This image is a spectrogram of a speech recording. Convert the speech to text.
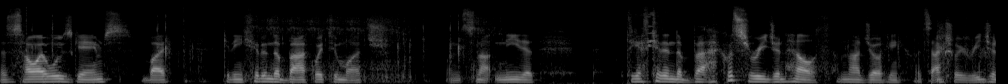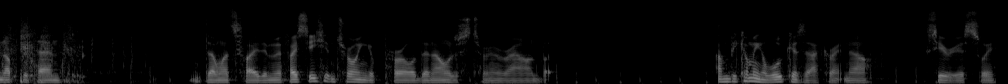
This is how I lose games, by getting hit in the back way too much when it's not needed to get hit in the back. What's regen health? I'm not joking. Let's actually regen up to 10. Then let's fight him. If I see him throwing a pearl, then I'll just turn around, but... I'm becoming a Lukaszak right now. Seriously.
